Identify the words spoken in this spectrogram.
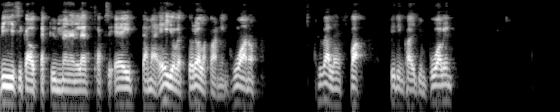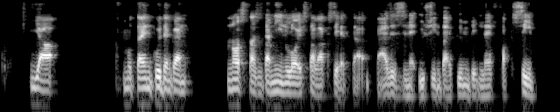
5 kautta 10 leffaksi. Ei, tämä ei ole todellakaan niin huono. Hyvä leffa, pidin kaikin puolin. Ja, mutta en kuitenkaan nosta sitä niin loistavaksi, että pääsisi sinne ysin tai kympin leffaksi.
